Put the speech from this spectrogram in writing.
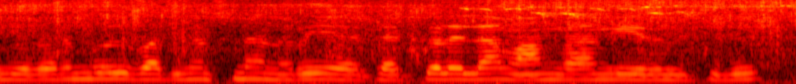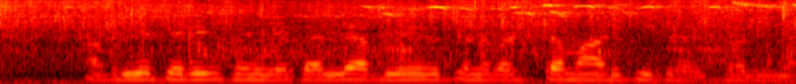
இங்கே வரும்போது பார்த்தீங்கன்னு சொன்னால் நிறைய கற்கள் எல்லாம் வாங்காங்கே இருந்துச்சுது. அப்படியே தெரிவு செஞ்ச கல் அப்படியே இருக்குன்னு வட்டமாக அடுக்கிக்கிறாரு பாருங்க.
